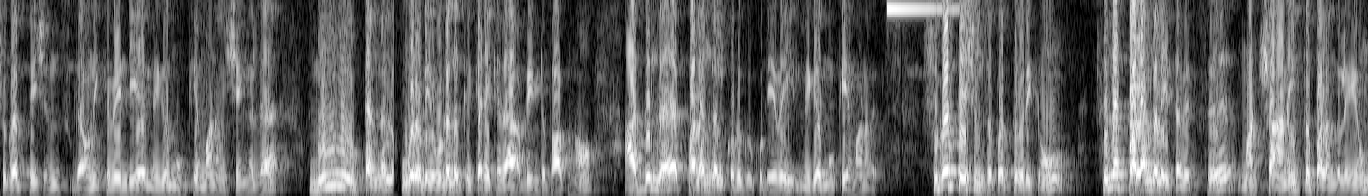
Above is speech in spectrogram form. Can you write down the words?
சுகர் பேஷண்ட்ஸ் கவனிக்க வேண்டிய மிக முக்கியமான விஷயங்களில் நுண்ணூட்டங்கள் உங்களுடைய உடலுக்கு கிடைக்குதா அப்படின்ட்டு பார்க்கணும். அதில் பழங்கள் கொடுக்கக்கூடியவை மிக முக்கியமானவை. சுகர் பேஷண்ட்ஸை பொறுத்த வரைக்கும் சில பழங்களை தவிர்த்து மற்ற அனைத்து பழங்களையும்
